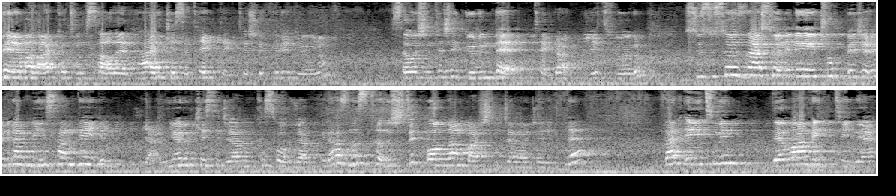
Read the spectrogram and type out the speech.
Merhabalar, katılım sağlayan herkese tek tek teşekkür ediyorum. Savaş'ın teşekkürünü de tekrar iletiyorum. Süslü sözler söylemeyi çok becerebilen bir insan değilim. Yani yarım keseceğim, kısa olacak biraz. Nasıl tanıştık ondan başlayacağım öncelikle. Ben eğitimin devam ettiğine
